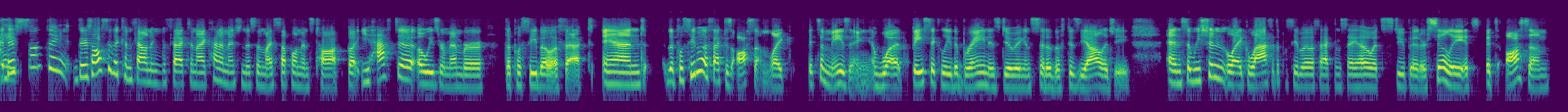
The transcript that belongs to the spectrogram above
and there's something there's also the confounding effect, and I kind of mentioned this in my supplements talk, but you have to always remember the placebo effect. And the placebo effect is awesome. Like it's amazing what basically the brain is doing instead of the physiology. And so we shouldn't like laugh at the placebo effect and say, "Oh, it's stupid or silly." It's it's awesome,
